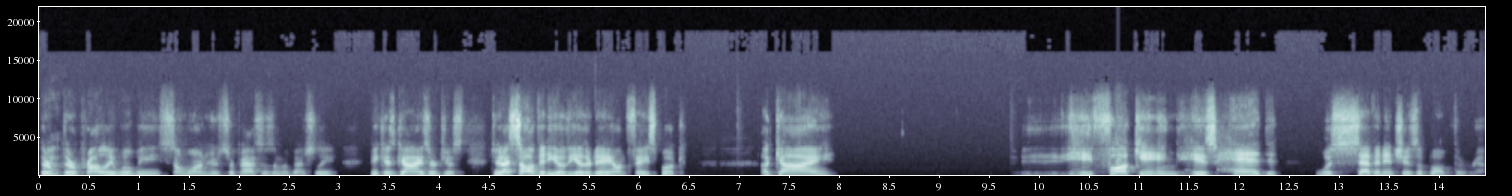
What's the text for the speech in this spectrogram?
There, Yeah. there probably will be someone who surpasses him eventually because guys are just, dude. I saw a video the other day on Facebook. A guy, he fucking, his head was seven inches above the rim.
